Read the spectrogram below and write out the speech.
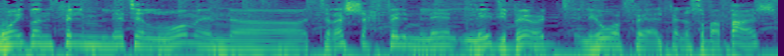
وأيضا فيلم Little Women آه ترشح فيلم Lady Bird اللي هو في 2017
